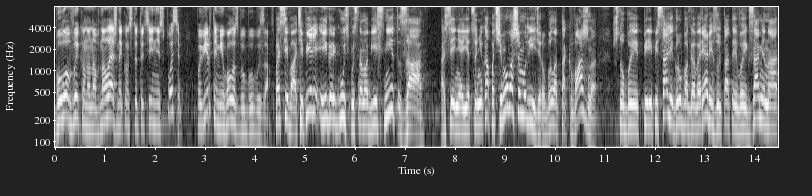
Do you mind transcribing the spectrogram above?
було виконано в належний конституційний спосіб, повірте, мій голос був, був би за. Спасибо. А теперь Игорь Гусь пусть нам объяснит за Арсения Яценюка, почему вашему лидеру было так важно, чтобы переписали, грубо говоря, результаты его экзамена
